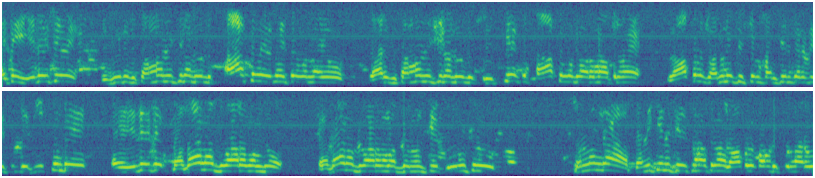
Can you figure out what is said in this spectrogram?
అయితే ఏదైతే వీరికి సంబంధించినటువంటి పాసలు ఏవైతే ఉన్నాయో వారికి సంబంధించినటువంటి ప్రత్యేక పాసల ద్వారా మాత్రమే లోపలికి అనుమతిస్తున్న పరిస్థితి కనిపిస్తుంది. చూస్తుంటే ఏదైతే ప్రధాన ద్వారం ఉందో ప్రధాన ద్వారం వద్ద నుంచి పోలీసులు క్షుణ్ణంగా తనిఖీలు చేసి మాత్రమే లోపల పంపిస్తున్నారు.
